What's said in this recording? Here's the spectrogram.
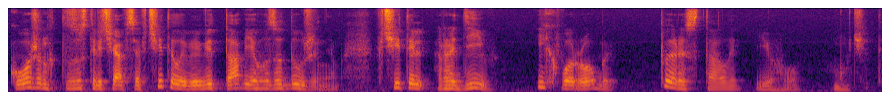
кожен, хто зустрічався вчителеві, вітав його з одужанням. Вчитель радів, і хвороби перестали його мучити.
